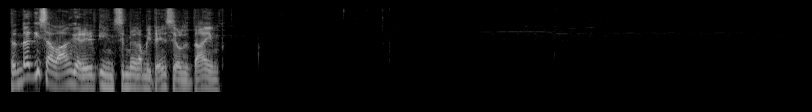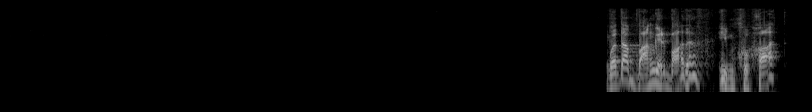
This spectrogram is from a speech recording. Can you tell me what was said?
Tendrá que a banger in Shin Megami Tensei all the time. What a banger theme, what?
